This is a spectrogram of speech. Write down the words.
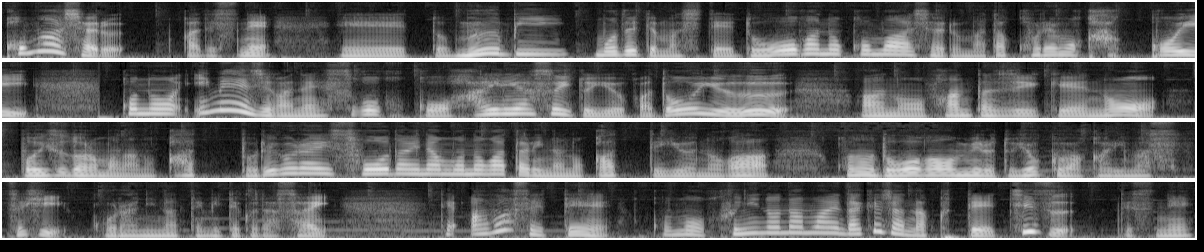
コマーシャルがですね、えっ、と、ムービーも出てまして、動画のコマーシャル、またこれもかっこいい。このイメージがね、すごくこう入りやすいというか、どういう、あの、ファンタジー系のボイスドラマなのか、どれぐらい壮大な物語なのかっていうのが、この動画を見るとよくわかります。ぜひご覧になってみてください。で、合わせて、この国の名前だけじゃなくて、地図ですね。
